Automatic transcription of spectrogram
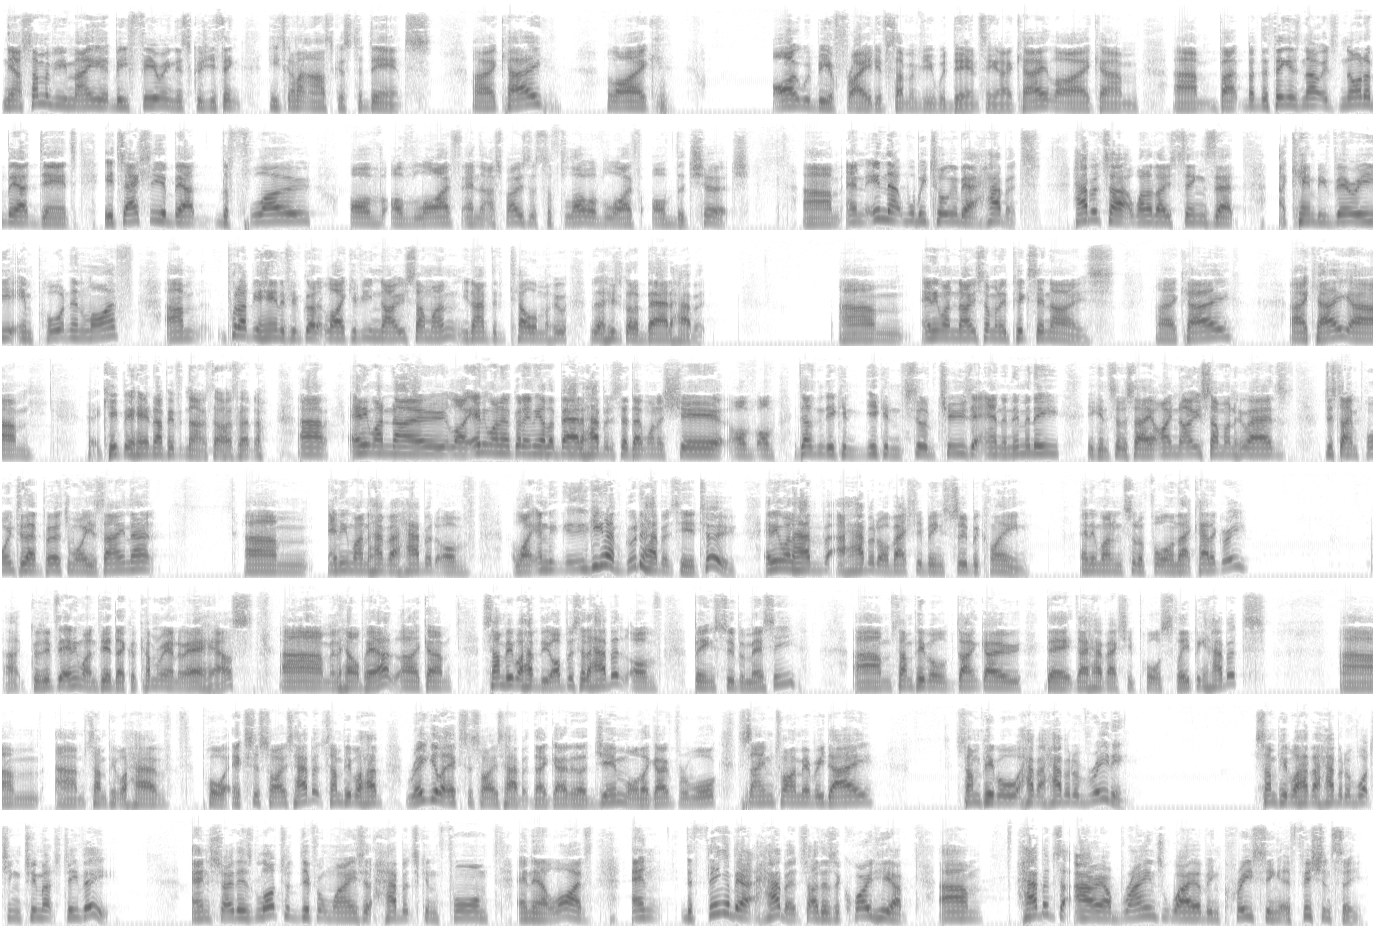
Now, some of you may be fearing this because you think he's going to ask us to dance. Okay? Like, I would be afraid if some of you were dancing, okay? Like, um, um, but, but the thing is, no, it's not about dance. It's actually about the flow of, of life, and I suppose it's the flow of life of the church. Um, and in that, we'll be talking about habits. Habits are one of those things that can be very important in life. Um, put up your hand if you've got it. Like if you know someone, you don't have to tell them who who's got a bad habit. Um, anyone know someone who picks their nose? Okay, okay. Um, Keep your hand up if no, no, no. Uh, anyone know like anyone who got any other bad habits that they want to share? Of of it doesn't you can you can sort of choose anonymity. You can sort of say I know someone who has. Just don't point to that person while you're saying that. Um, anyone have a habit of like, and you can have good habits here too. Anyone have a habit of actually being super clean? Anyone sort of fall in that category? Because uh, if anyone did, they could come around to our house um, and help out. Like um, some people have the opposite habit of being super messy. Um, some people don't go. They they have actually poor sleeping habits. Um, um, some people have poor exercise habits. Some people have regular exercise habit. They go to the gym or they go for a walk same time every day. Some people have a habit of reading. Some people have a habit of watching too much TV. And so there's lots of different ways that habits can form in our lives. And the thing about habits, oh, there's a quote here. Um, habits are our brain's way of increasing efficiency.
